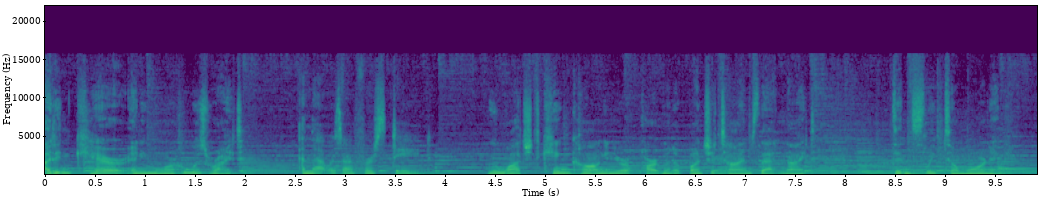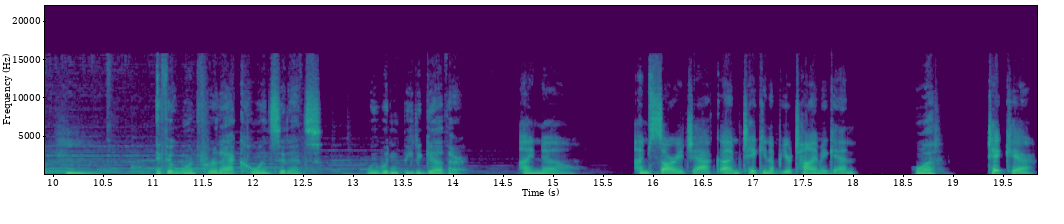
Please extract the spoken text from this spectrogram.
I didn't care anymore who was right. And that was our first date. We watched King Kong in your apartment a bunch of times that night. Didn't sleep till morning. Hmm. If it weren't for that coincidence, we wouldn't be together. I know. I'm sorry, Jack. I'm taking up your time again. What? Take care.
